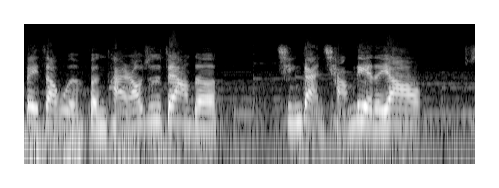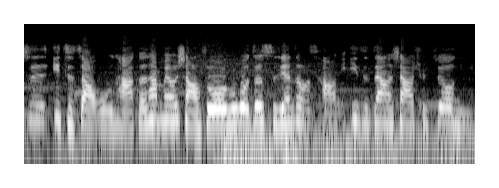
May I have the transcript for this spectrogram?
被照顾人分开，然后就是非常的情感强烈的要，就是一直照顾他。可是他没有想说，如果这时间这么长，你一直这样下去，最后你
